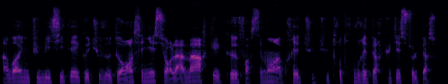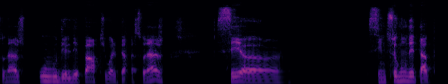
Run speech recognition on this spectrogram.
avoir une publicité que tu veux te renseigner sur la marque et que forcément après tu, te retrouves répercuté sur le personnage ou dès le départ tu vois le personnage, c'est euh, une seconde étape.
